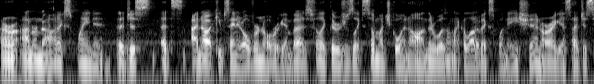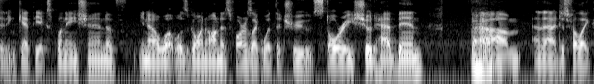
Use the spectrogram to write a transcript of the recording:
I don't, I don't know how to explain it. It just, it's. I know I keep saying it over and over again, but I just feel like there was just like so much going on. There wasn't like a lot of explanation, or I guess I just didn't get the explanation of you know what was going on as far as like what the true story should have been. Uh-huh. Um, and then I just felt like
